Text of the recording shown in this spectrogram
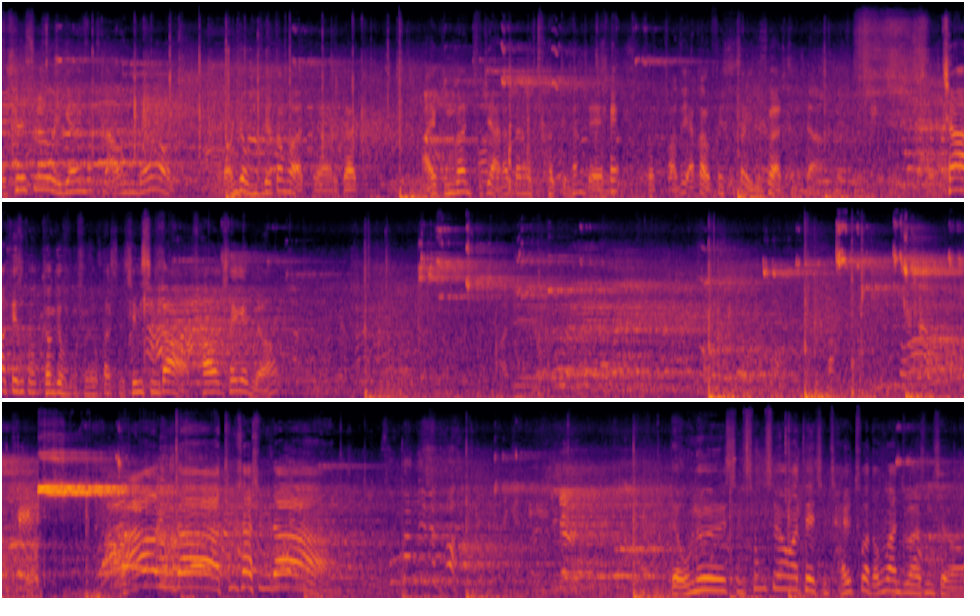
그 실수라고 얘기하는 것도 나오는데요. 먼저 움직였던 것 같아요. 그러니까 아예 공간 주지 않았다는 것도 같긴 한데 저- 저도 약간 옆에 실수가 있는 것 같습니다. 네. 자, 계속 경기 보도록 하겠습니다. 재밌습니다. 파울 3개고요. 파울입니다. 투샷입니다. 네, 오늘 지금 송수영한테 지금 자유투가 너무 안 좋아요, 송수영.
